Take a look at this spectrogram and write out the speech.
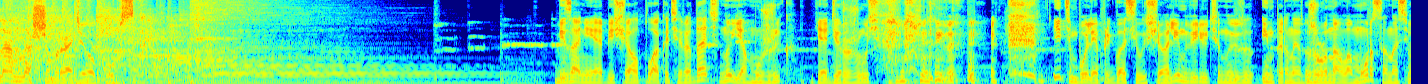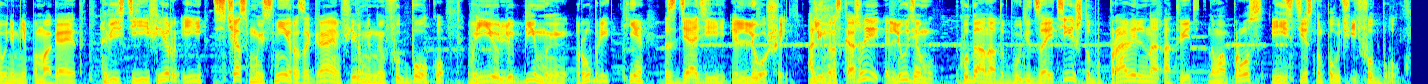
на нашем Радио Курск. Бизани обещал плакать и рыдать, но я мужик, я держусь. И тем более пригласил еще Алину Верютину из интернет-журнала Морс. Она сегодня мне помогает вести эфир. И сейчас мы с ней разыграем фирменную футболку в ее любимой рубрике с дядей Лешей. Алин, расскажи людям, куда надо будет зайти, чтобы правильно ответить на вопрос и, естественно, получить футболку.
